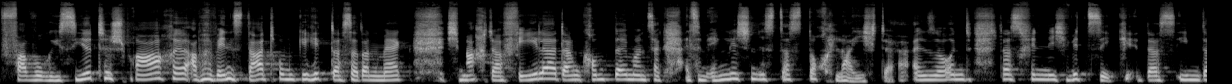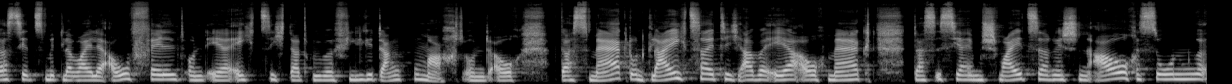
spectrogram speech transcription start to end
favorisierte Sprache, aber wenn es darum geht, dass er dann merkt, ich mache da Fehler, dann kommt da jemand und sagt, also im Englischen ist das doch leichter. Also, und das finde ich witzig, dass ihm das jetzt mittlerweile mittlerweile auffällt und er echt sich darüber viel Gedanken macht und auch das merkt und gleichzeitig aber er auch merkt, das ist ja im Schweizerischen auch so ein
